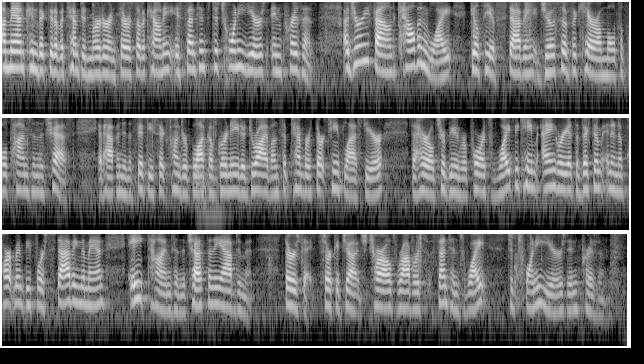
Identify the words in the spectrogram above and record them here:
A man convicted of attempted murder in Sarasota County is sentenced to 20 years in prison. A jury found Calvin White guilty of stabbing Joseph Vaquera multiple times in the chest. It happened in the 5600 block of Grenada Drive on September 13th last year. The Herald Tribune reports White became angry at the victim in an apartment before stabbing the man eight times in the chest and the abdomen. Thursday, Circuit Judge Charles Roberts sentenced White to 20 years in prison.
